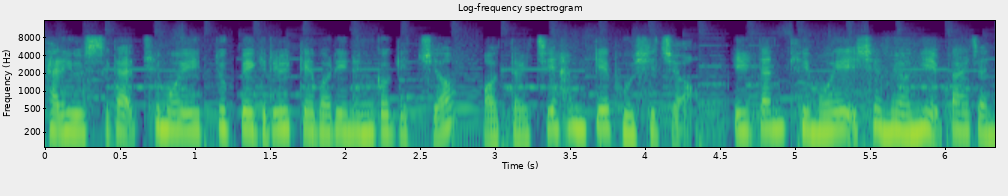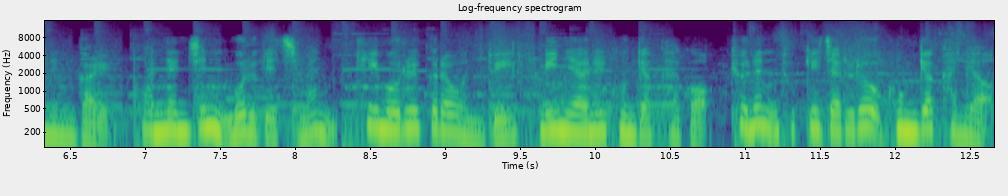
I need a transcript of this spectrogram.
다리우스가 티모의 뚝배기를 깨버리는 거겠죠? 어떨지 함께 보시죠. 일단 티모의 실명이 빠졌는 걸 봤는진 모르겠지만 티모를 끌어온 뒤 미니언을 공격하고 큐는 도끼자루로 공격하며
